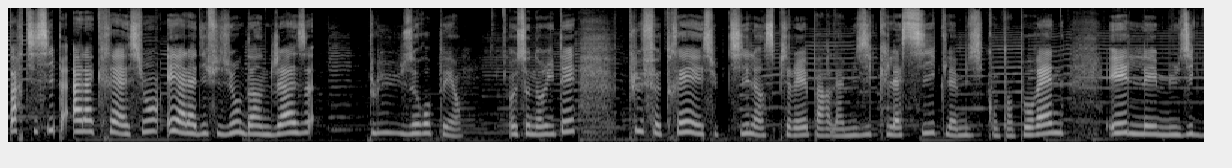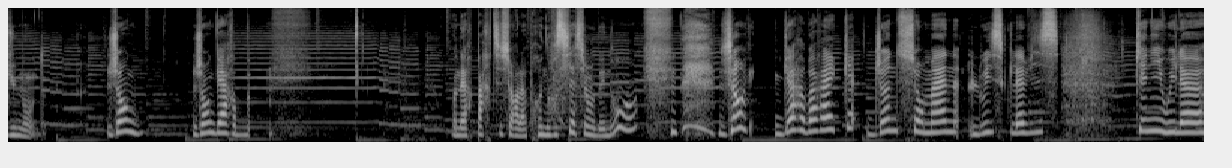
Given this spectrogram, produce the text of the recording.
participe à la création et à la diffusion d'un jazz plus européen, aux sonorités plus feutrées et subtiles, inspirées par la musique classique, la musique contemporaine et les musiques du monde. Jean, Jean. On est reparti sur la prononciation des noms. Hein. Jean Garbarek, John Surman, Louis Clavis, Kenny Wheeler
